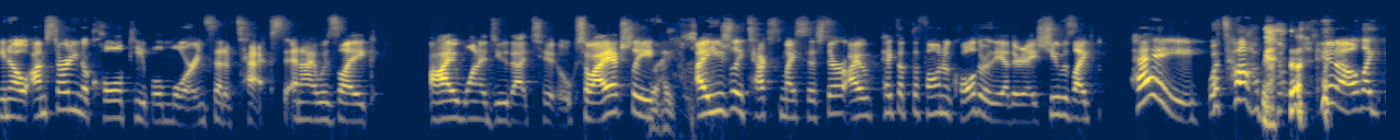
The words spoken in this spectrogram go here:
you know, I'm starting to call people more instead of text. And I was like, I want to do that too. So I actually, right. I usually text my sister. I picked up the phone and called her the other day. She was like, "Hey, what's up?" you know, like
